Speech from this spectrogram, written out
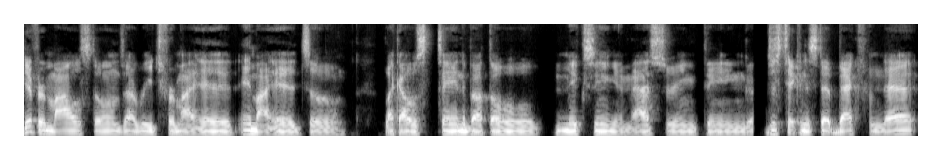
different milestones I reach for my head in my head. So like I was saying about the whole mixing and mastering thing, just taking a step back from that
